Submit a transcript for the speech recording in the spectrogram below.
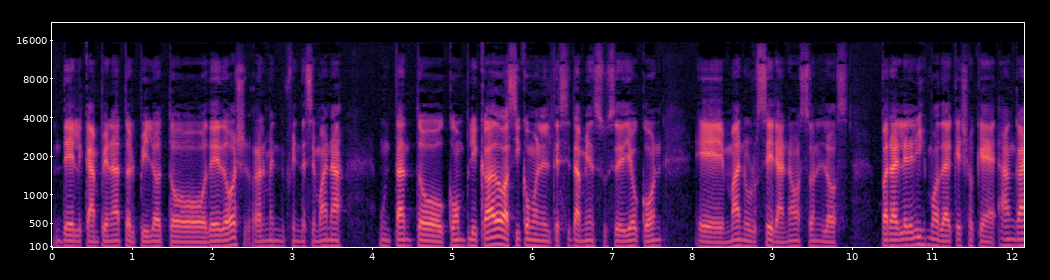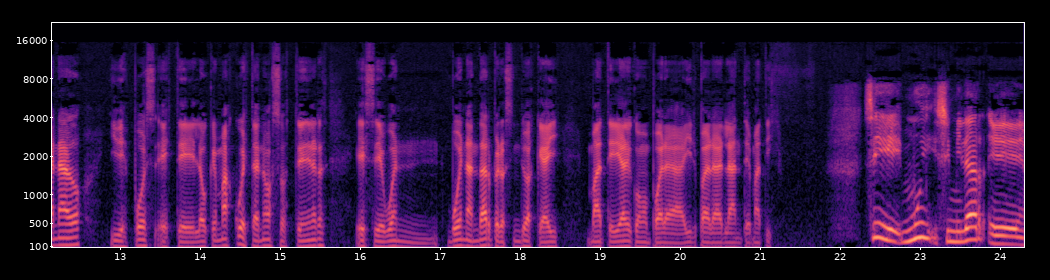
del campeonato el piloto de Dodge. Realmente un fin de semana un tanto complicado, así como en el TC también sucedió con eh, Ursera, ¿no? Son los paralelismos de aquellos que han ganado y después este lo que más cuesta, ¿no? Sostener ese buen buen andar, pero sin duda que hay material como para ir para adelante, Mati. Sí, muy similar eh,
